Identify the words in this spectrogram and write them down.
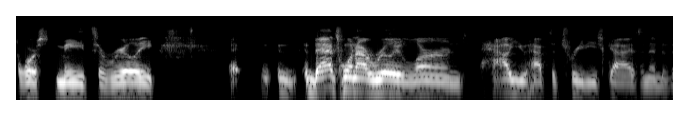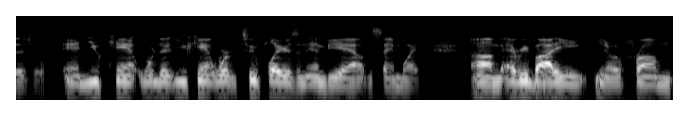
forced me to really. That's when I really learned how you have to treat each guy as an individual, and you can't you can't work two players in the NBA out the same way. Um, everybody, you know, from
